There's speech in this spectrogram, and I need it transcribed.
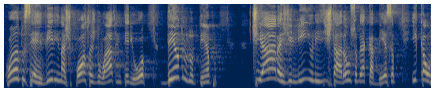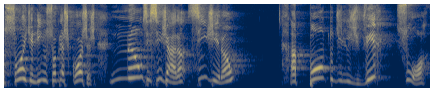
quando servirem nas portas do átrio interior, dentro do templo, tiaras de linho lhes estarão sobre a cabeça e calções de linho sobre as coxas, não se cingirão, a ponto de lhes vir suor.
